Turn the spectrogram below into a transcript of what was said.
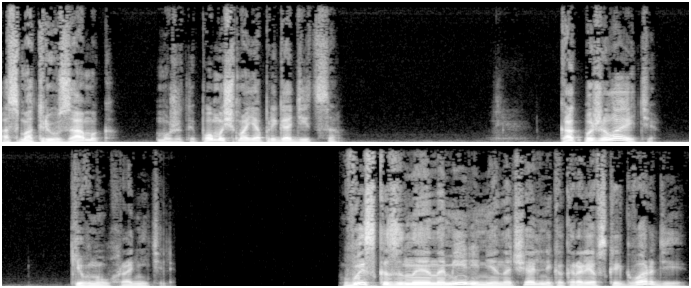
Осмотрю замок, может, и помощь моя пригодится. — Как пожелаете, — кивнул хранитель. Высказанное намерение начальника Королевской гвардии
